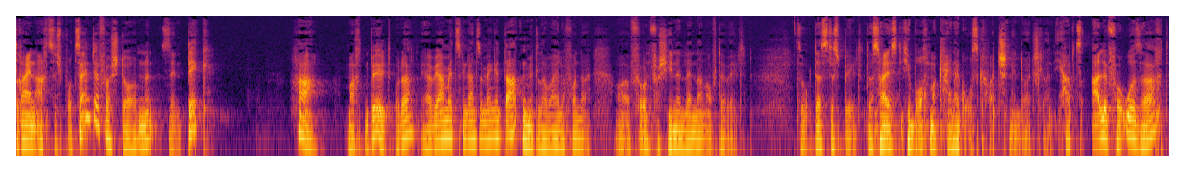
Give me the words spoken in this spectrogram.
83 Prozent der Verstorbenen sind dick. Ha, macht ein Bild, oder? Ja, wir haben jetzt eine ganze Menge Daten mittlerweile von, der, äh, von verschiedenen Ländern auf der Welt. So, das ist das Bild. Das heißt, hier braucht man keiner groß quatschen in Deutschland. Ihr habt's alle verursacht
